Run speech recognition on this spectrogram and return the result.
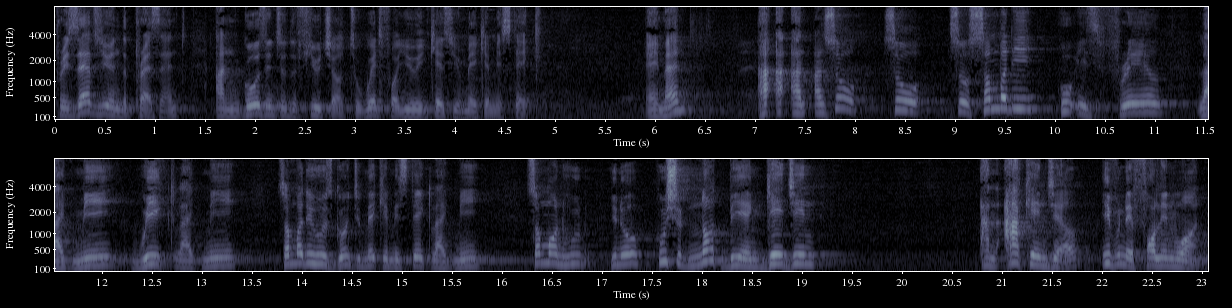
preserves you in the present, and goes into the future to wait for you in case you make a mistake. Amen? And, and, and so, so, so somebody who is frail like me, weak like me, somebody who's going to make a mistake like me, someone who, you know, who should not be engaging an archangel, even a fallen one.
